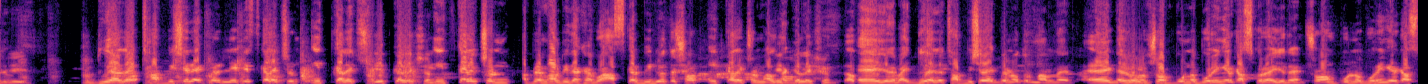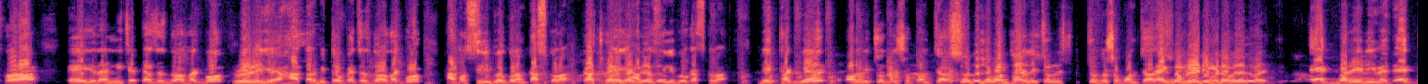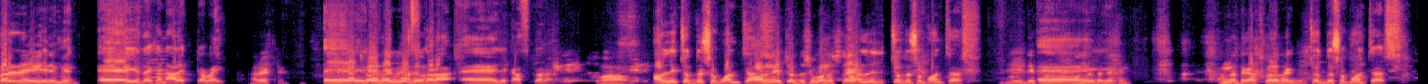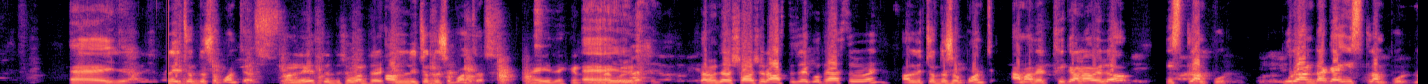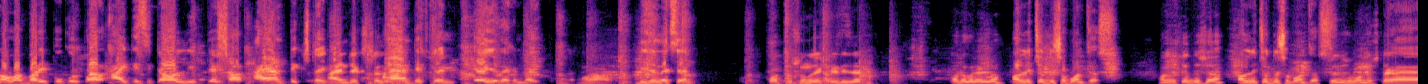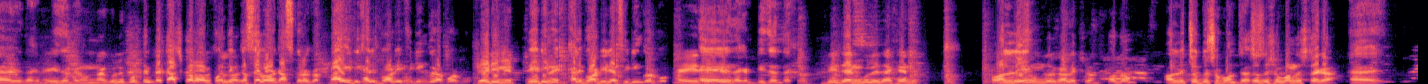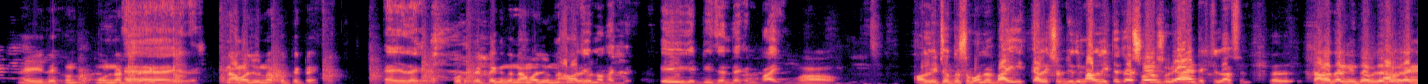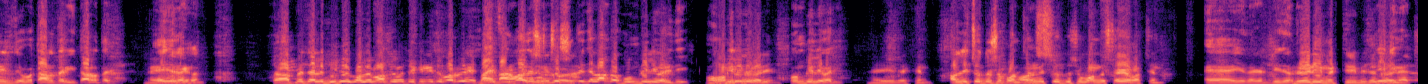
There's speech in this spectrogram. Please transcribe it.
দুই হাজার ছাব্বিশের একটা latest collection Eid collection Eid collection Eid collection আপনার মালটি দেখাবো। আজকের ভিডিওতে সব ঈদ কালেকশন মাল থাকবে। কালেকশন এই যে ভাই দুই হাজার ছাব্বিশের একবার নতুন মাল দেন। একদম। সম্পূর্ণ বোরিং এর কাজ করা এই যে দেন সম্পূর্ণ বোরিং এর কাজ করা। এই যে নিচে প্যাচেস দেওয়া থাকব। হাতার ভিতরে প্যাচেস দেওয়া থাকব। হাতার স্লিপেও কাজ করা। কাজ করা হাতার স্লিপেও কাজ করা। রেট থাকবে অনলি চোদ্দশো পঞ্চাশ। চোদ্দশো পঞ্চাশ। অনলি চোদ্দশো পঞ্চাশ। একদম রেডিমেড হবে ভাই? একবার রেডিমেড একবার রেডিমেড এই যে দেখেন আরেকটা ভাই। আর একটা। কাজ করা থাকবে, কাজ করা এই যে কাজ করা। ওয়াও অনলি অনলি টাকা? অনলি এই দেখুন এই অন্যটা দেখেন। অন্যতে কাজ করা থাকবে। এই যে অনলি অনলি অনলি এই দেখেন অন্যগুলি। যারা সরাসরি আসতে চায় কোথায় আসতে হবে ভাই? অনলি চোদ্দশো পঞ্চাশ। আমাদের ঠিকানা হইল ইসলামপুর। পুরান ঢাকা ইসলামপুর নবাববাড়ি পুকুর পার আইটিসি টাওয়ার লিফটের সাথে Ayan textile. Ain textile? Ayan textile. এই যে দেখেন ভাই। ওয়াও। ডিজাইন দেখছেন? কত সুন্দর একটা ডিজাইন। কত করে এগুলো? অনলি চোদ্দশো পঞ্চাশ। অনলি চোদ্দশো? অনলি চোদ্দশো পঞ্চাশ। চোদ্দশো পঞ্চাশ টাকা। এই যে দেখেন দেখেন প্রত্যেকটা কাজ করা হবে প্রত্যেকটা সেলোয়ার কাজ করে। ভাই এটি খালি বডি ফিটিং করে পড়ব রেডিমেড রেডিমেড খালি বডিটা ফিটিং করব। এই দেখেন। যে দেখেন। ডিজাইন দেখেন। ডিজাইন গুলি দেখেন অনলি সুন্দর কালেকশন কত? অনলি চোদ্দশো পঞ্চাশ। চোদ্দশো পঞ্চাশ টাকা। এই। এই দেখুন নামাজ প্রত্যেকটাই। এই যে দেখেন। প্রত্যেকটা কিন্তু নামাজ উন্না। নামাজেও না থাকবে। এই যে ডিজাইন দেখেন ভাই। ওয়াও অনলি চোদ্দশো পঞ্চাশ। ভাই ঈদ কালেকশন যদি মাল নিতে চায় সরাসরি আয়ন টেক্সটাইল আসেন। তাড়াতাড়ি নিতে হবে তাই তো? ভাই? তাড়াতাড়ি নিতে দেবো তাড়াতাড়ি তাড়াতাড়ি। এই এই যে দেখেন। দেখেন। আপনি চাইলে ভিডিও কলের মাধ্যমে দেখে নিতে পারবেন ভাই বাংলাদেশের চৌষট্টি জেলা আমরা হোম ডেলিভারি দিই? হোম ডেলিভারি এই দেখেন। অনলি চোদ্দশো অনলি পঞ্চাশ চোদ্দশো পঞ্চাশ টাকা পাচ্ছেন। এই দেখেন design readymade three piece readymade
